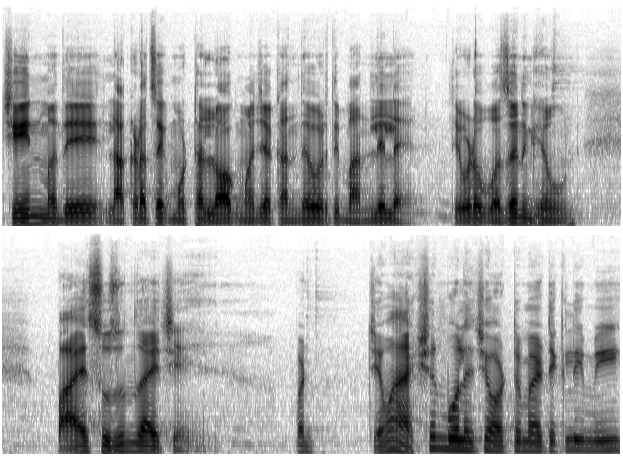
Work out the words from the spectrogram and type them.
चेनमध्ये लाकडाचा एक मोठा लॉग माझ्या कांद्यावरती बांधलेला आहे. तेवढं वजन घेऊन पाय सुजून जायचे. पण जेव्हा ॲक्शन बोलायची ऑटोमॅटिकली मी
